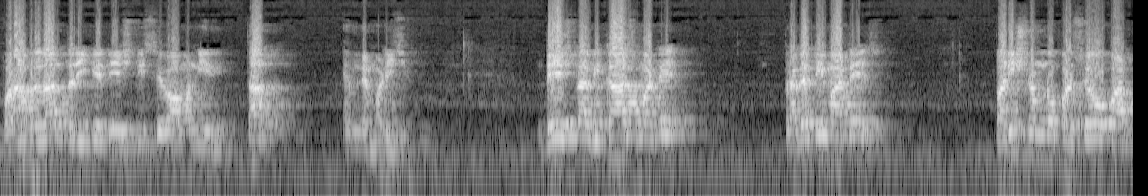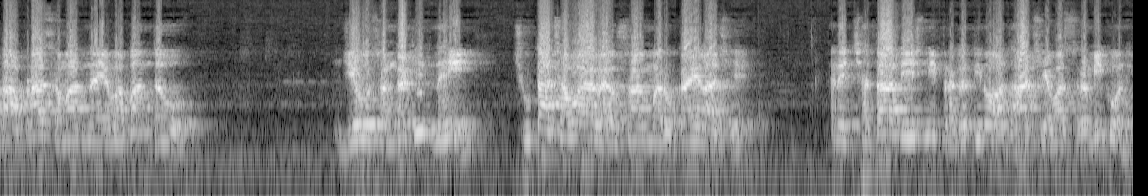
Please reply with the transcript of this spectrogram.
વડાપ્રધાન તરીકે દેશની સેવામાંની તક એમને મળી છે. દેશના વિકાસ માટે, પ્રગતિ માટે પરિશ્રમનો પરસેવો પાડતા આપણા સમાજના એવા બાંધવો, જેઓ સંગઠિત નહીં, છૂટાછવાયા વ્યવસાયમાં રોકાયેલા છે. અને છતાં દેશની પ્રગતિનો આધાર છે એવા શ્રમિકોને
